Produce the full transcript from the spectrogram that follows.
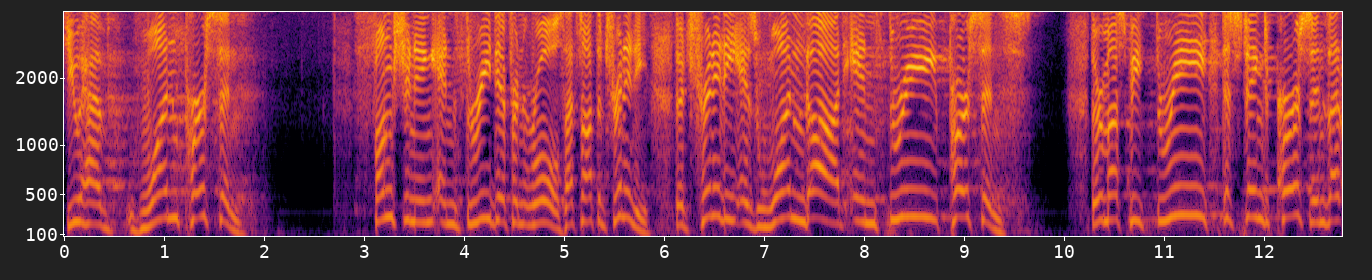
You have one person functioning in three different roles. That's not the Trinity. The Trinity is one God in three persons. There must be three distinct persons that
